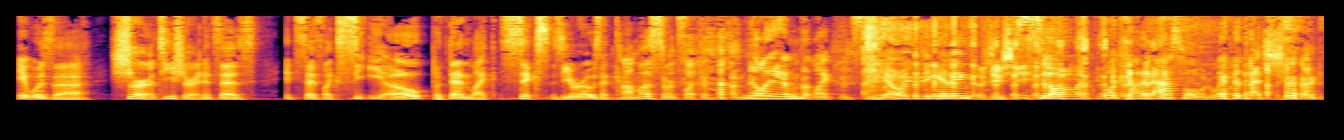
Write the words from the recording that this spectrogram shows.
it was a shirt, a T-shirt, and it says it says like CEO, but then like six zeros and commas, so it's like a, a million, but like with CEO at the beginning. so douchey. So like, what kind of asshole would wear that shirt?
